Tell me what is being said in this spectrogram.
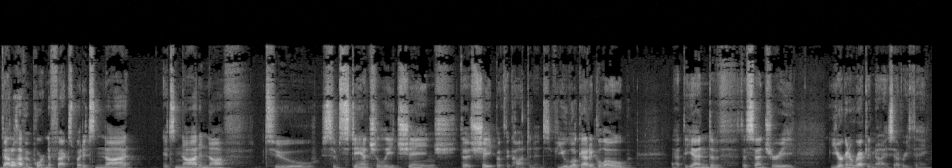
That'll have important effects, but it's not it's not enough to substantially change the shape of the continents. If you look at a globe at the end of the century, you're going to recognize everything.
